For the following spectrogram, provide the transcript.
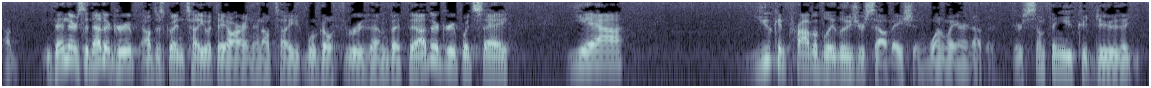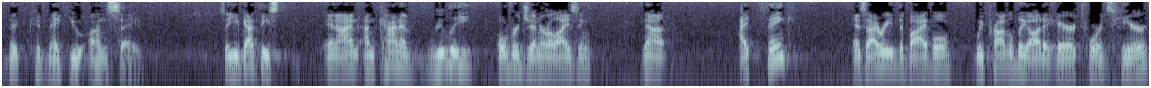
uh, then there's another group, I'll just go ahead and tell you what they are, and then I'll tell you, we'll go through them. But the other group would say, yeah, you can probably lose your salvation one way or another. There's something you could do that, that could make you unsaved. So you've got these, and I'm, I'm kind of really overgeneralizing. Now, I think as I read the Bible, we probably ought to err towards here.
